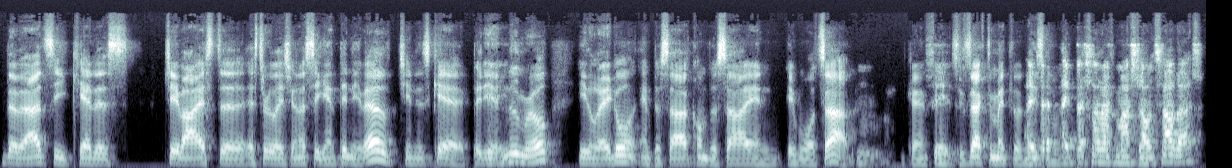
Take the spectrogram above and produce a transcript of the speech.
de verdad si quieres llevar esta, esta relación al siguiente nivel, tienes que pedir el número y luego empezar a conversar en, en WhatsApp. Mm. Okay? Sí. Es exactamente lo mismo. Hay, personas más lanzadas.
